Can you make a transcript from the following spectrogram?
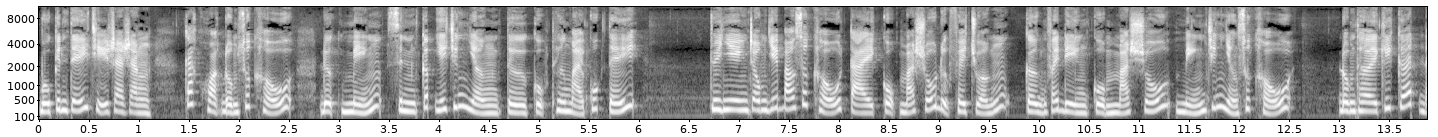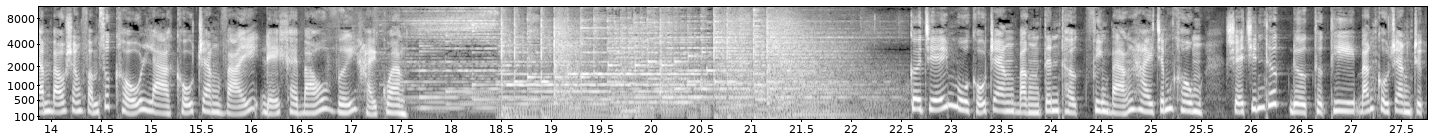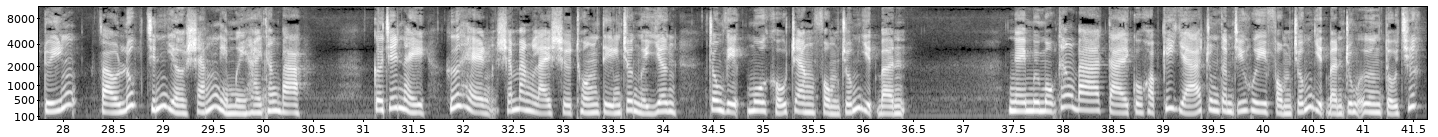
Bộ Kinh tế chỉ ra rằng các hoạt động xuất khẩu được miễn xin cấp giấy chứng nhận từ Cục Thương mại Quốc tế. Tuy nhiên, trong giấy báo xuất khẩu tại cục mã số được phê chuẩn, cần phải điền cụm mã số miễn chứng nhận xuất khẩu, đồng thời ký kết đảm bảo sản phẩm xuất khẩu là khẩu trang vải để khai báo với hải quan. Cơ chế mua khẩu trang bằng tên thật phiên bản 2.0 sẽ chính thức được thực thi bán khẩu trang trực tuyến vào lúc 9 giờ sáng ngày 12 tháng 3. Cơ chế này hứa hẹn sẽ mang lại sự thuận tiện cho người dân trong việc mua khẩu trang phòng chống dịch bệnh. Ngày 11 tháng 3 tại cuộc họp ký giả Trung tâm Chỉ huy Phòng chống dịch bệnh Trung ương tổ chức,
